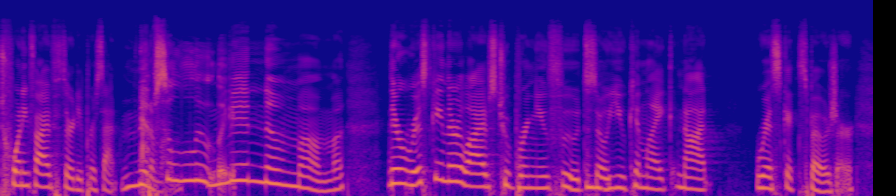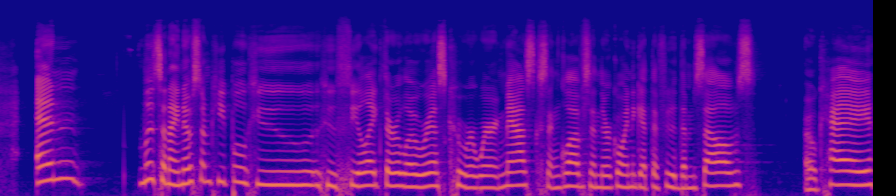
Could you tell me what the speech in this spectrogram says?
25 30% minimum. Absolutely. Minimum. They're risking their lives to bring you food so Mm-hmm. you can like not risk exposure. And listen, I know some people who who feel like they're low risk who are wearing masks and gloves and they're going to get the food themselves. Okay.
